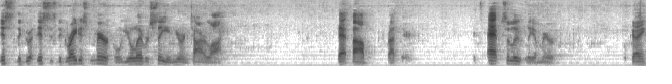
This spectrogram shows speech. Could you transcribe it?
This is the this is the greatest miracle you'll ever see in your entire life. That Bible right there It's absolutely a miracle. Okay?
